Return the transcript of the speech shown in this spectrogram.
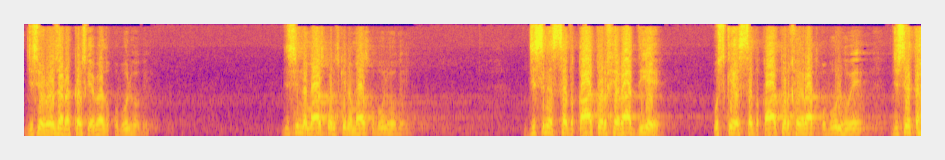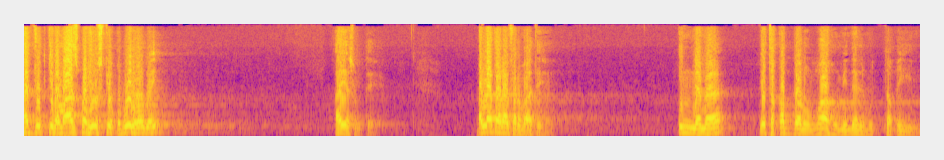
جسے روزہ رکھا اس کی عبادت قبول ہو گئی۔ جس نے نماز پڑھ اس کی نماز قبول ہو گئی۔ جس نے صدقات اور خیرات دیے، اس کے صدقات اور خیرات قبول ہوئے۔ جس نے تحجد کی نماز پڑھی، اس کی قبول ہو گئی۔ آئیے سنتے ہیں۔ اللہ تعالیٰ فرماتے ہیں، انما يتقبل الله من المتقين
